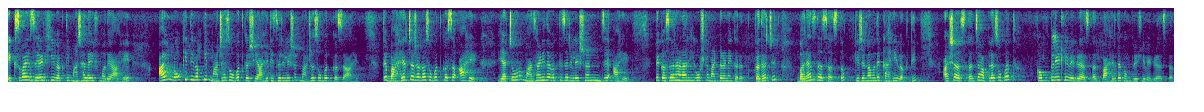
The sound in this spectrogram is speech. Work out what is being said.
एक्स वाय झेड ही व्यक्ती माझ्या लाईफमध्ये आहे. आय नो की ती व्यक्ती माझ्यासोबत कशी आहे? तिचं रिलेशन माझ्यासोबत कसं आहे? ते बाहेरच्या जगासोबत कसं आहे? याच्यावरून माझं आणि त्या व्यक्तीचं रिलेशन जे आहे ते कसं राहणार ही गोष्ट मॅटर नाही करत. कदाचित बऱ्याचदा असं असतं की जगामध्ये काही व्यक्ती अशा असतात ज्या आपल्यासोबत कम्प्लिटली वेगळे असतात बाहेर त्या कम्प्लिटली वेगळे असतात.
